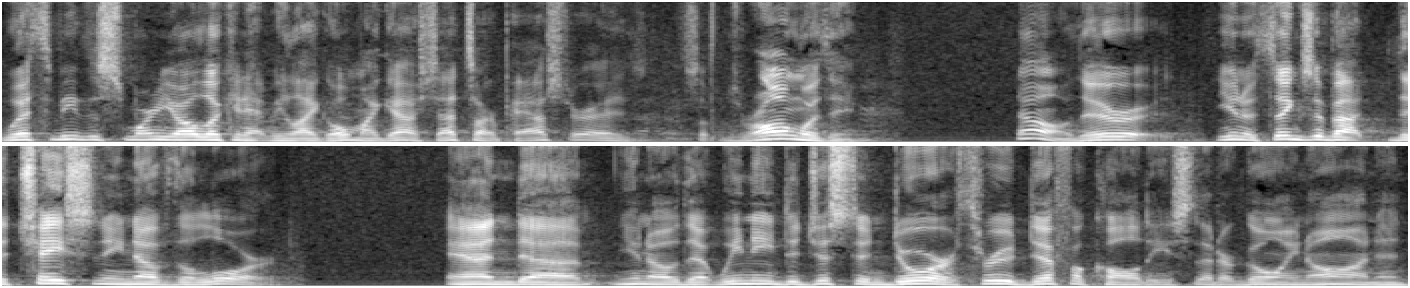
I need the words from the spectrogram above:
with me this morning? You all looking at me like, oh my gosh, that's our pastor? Something's wrong with him. No, there are, you know, things about the chastening of the Lord. And, uh, you know, that we need to just endure through difficulties that are going on and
